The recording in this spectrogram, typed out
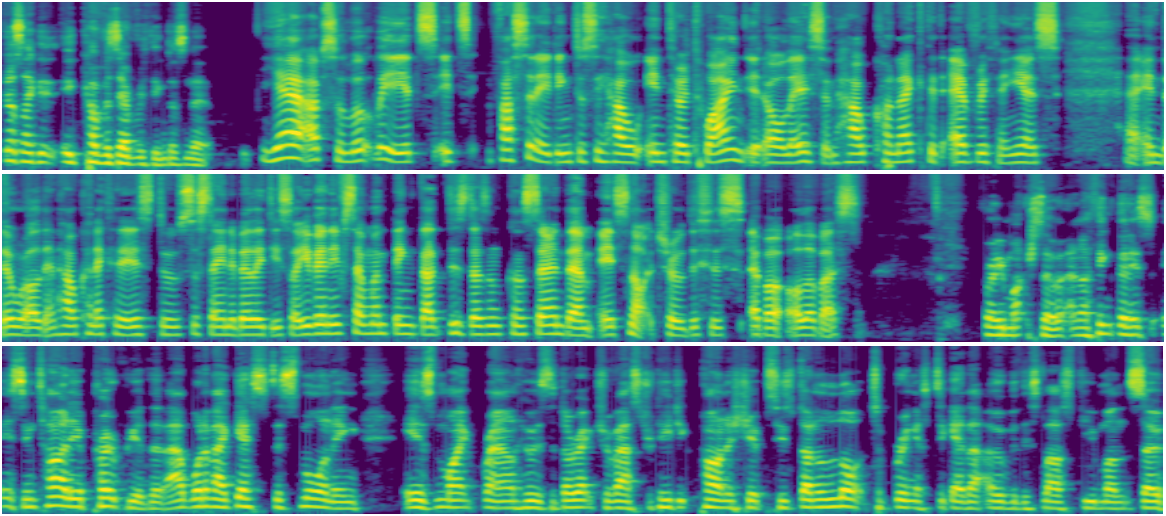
feels like it, it, covers everything, doesn't it? Yeah, absolutely. It's it's fascinating to see how intertwined it all is and how connected everything is uh, in the world and how connected it is to sustainability. So even if someone thinks that this doesn't concern them, it's not true. This is about all of us very much so. And I think that it's it's entirely appropriate that our, one of our guests this morning is Mike Brown, who is the director of our strategic partnerships, who's done a lot to bring us together over this last few months. So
